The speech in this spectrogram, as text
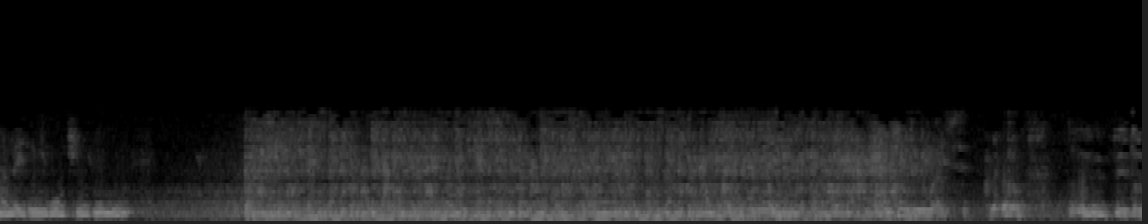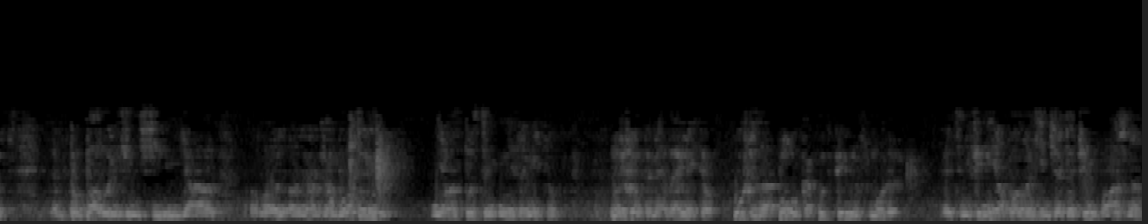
Она из-за него очень извинилась. Ты чем занимаешься? Это, Павел Валентинович, я э, работаю, я вас просто не заметил. Ну что ты меня заметил? Уши заткнул, какую-то фильм смотришь. Это не фигня, Павел Валентинович, это очень важно.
